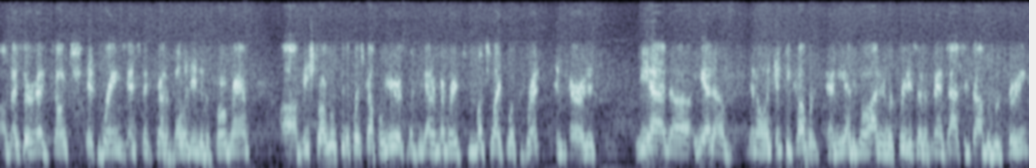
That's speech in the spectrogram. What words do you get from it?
um, as their head coach, it brings instant credibility to the program. Um, he struggled through the first couple of years, but you got to remember it's much like what Brent inherited. He had uh, he had a you know an empty cupboard, and he had to go out and recruit. He's done a fantastic job of recruiting.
